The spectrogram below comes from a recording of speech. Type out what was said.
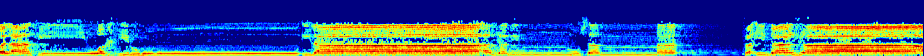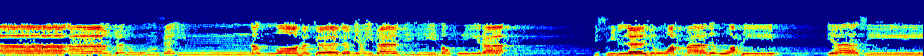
ولكن يوخرهم إلى أجل مسمى. فإذا جاء أجلهم فإن الله كان بعباده بطيرا بسم الله الرحمن الرحيم. ياسين.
